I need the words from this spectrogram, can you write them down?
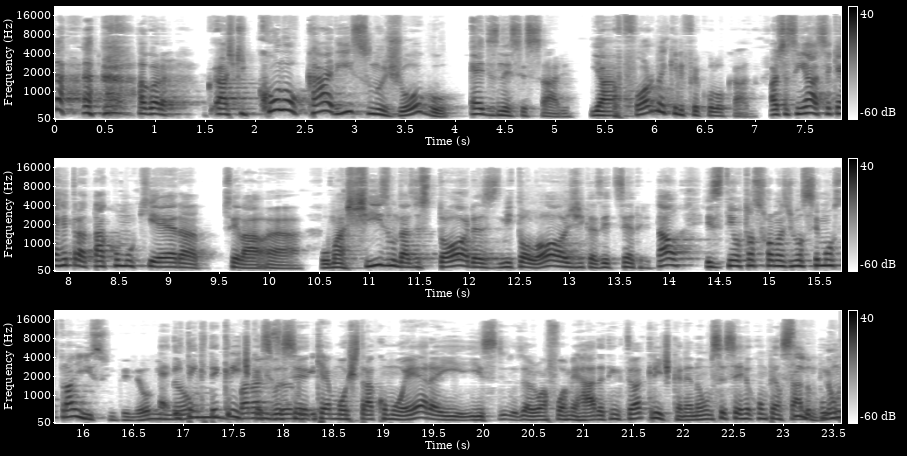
Agora, acho que colocar isso no jogo é desnecessário. E a forma que ele foi colocado. Acho assim, ah, você quer retratar como que era, sei lá, o machismo das histórias mitológicas, etc e tal. Existem outras formas de você mostrar isso, entendeu? É, e não tem que ter crítica. Se você isso. quer mostrar como era e, e de uma forma errada, tem que ter uma crítica, né? Não você ser recompensado Sim, por não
